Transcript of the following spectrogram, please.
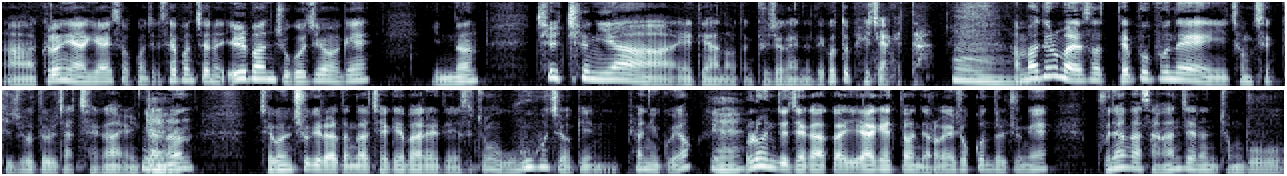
아 그런 이야기가 있었고 이제 세 번째는 일반 주거 지역에 있는 7층 이하에 대한 어떤 규제가 있는데 이것도 폐지하겠다. 음. 한마디로 말해서 대부분의 이 정책 기조들 자체가 일단은 재건축이라든가 재개발에 대해서 좀 우호적인 편이고요. 예. 물론 이제 제가 아까 이야기했던 여러 가지 조건들 중에 분양가 상한제는 정부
